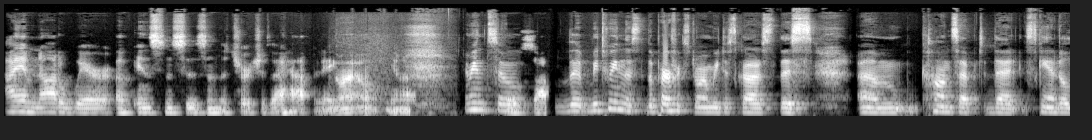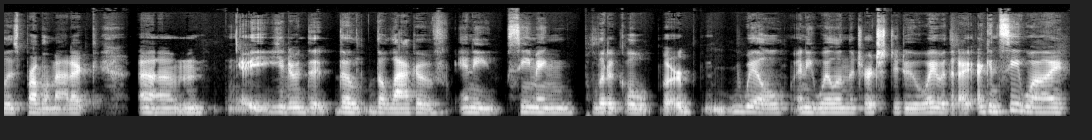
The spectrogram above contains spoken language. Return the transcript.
I am not aware of instances in the church of that happening. Wow. You know. I mean, so the, between this, the perfect storm, we discussed this um, concept that scandal is problematic. Um, you know, the, the the lack of any seeming political or will, any will in the church to do away with it. I, I can see why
